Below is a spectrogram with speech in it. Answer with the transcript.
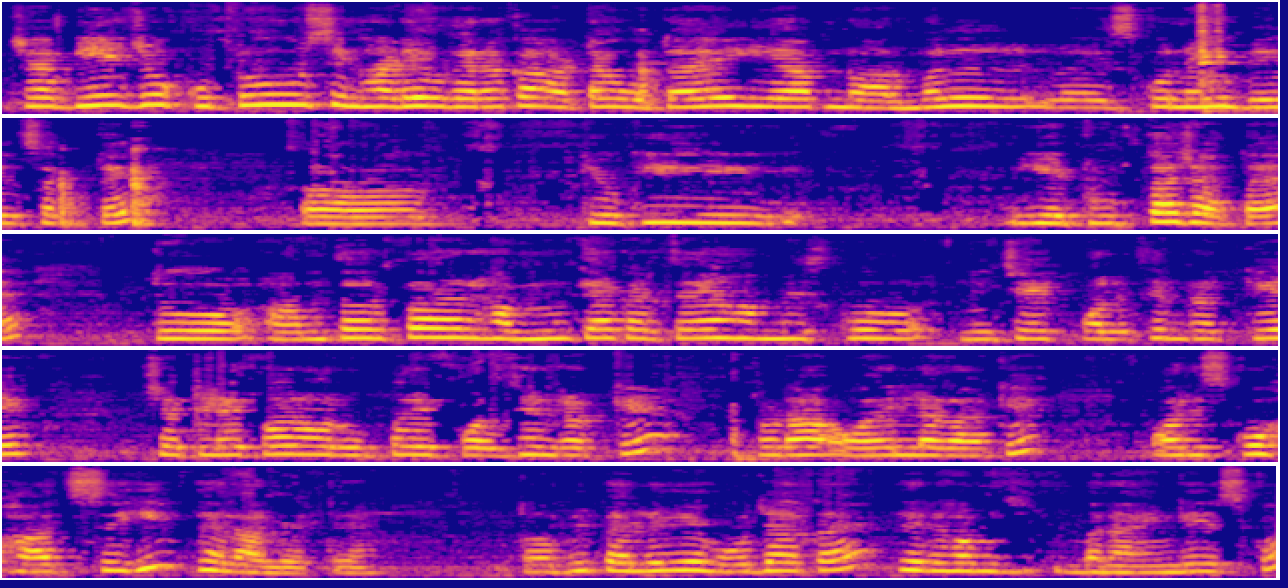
अच्छा अब ये जो कुटू सिंघाड़े वगैरह का आटा होता है ये आप नॉर्मल इसको नहीं बेल सकते आ, क्योंकि ये टूटता जाता है। तो आमतौर पर हम क्या करते हैं हम इसको नीचे एक पॉलिथीन रख के चकले पर और ऊपर एक पॉलिथीन रख के थोड़ा ऑयल लगा के और इसको हाथ से ही फैला लेते हैं। तो अभी पहले ये हो जाता है फिर हम बनाएँगे इसको।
